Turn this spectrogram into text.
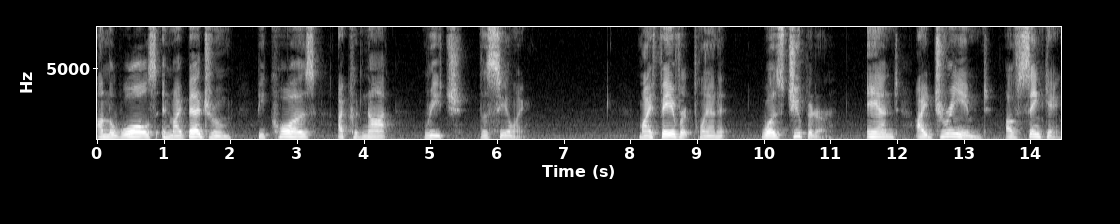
on the walls in my bedroom because I could not reach the ceiling. My favorite planet was Jupiter, and I dreamed of sinking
